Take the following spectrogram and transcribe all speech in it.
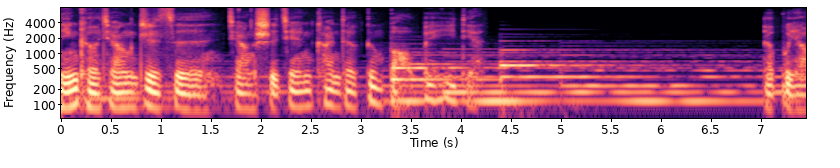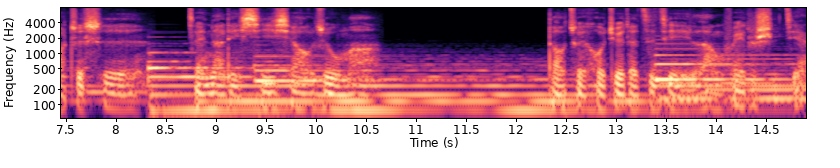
宁可将日子、将时间看得更宝贝一点，而不要只是在那里嬉笑辱骂，到最后觉得自己浪费了时间。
